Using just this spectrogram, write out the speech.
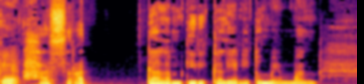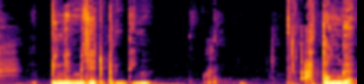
kayak hasrat dalam diri kalian itu memang pingin menjadi penting atau enggak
